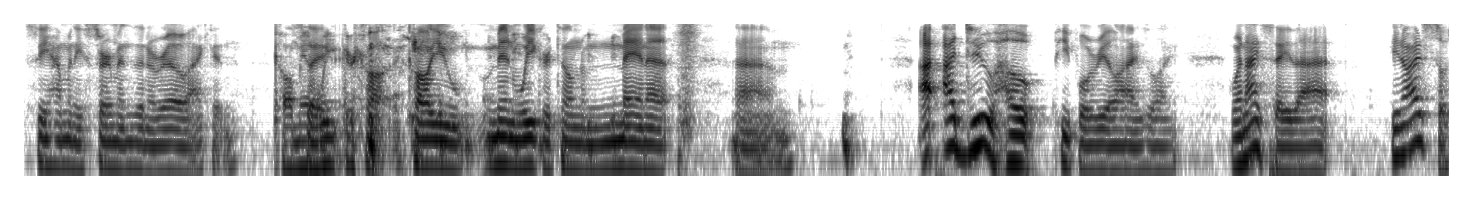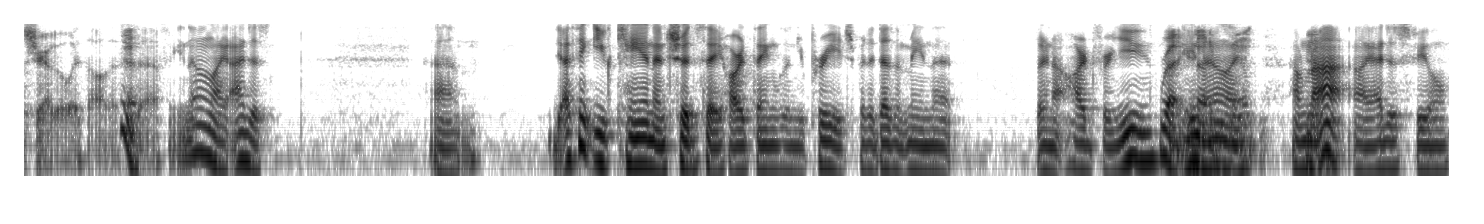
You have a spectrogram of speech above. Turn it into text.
see how many sermons in a row I can Call me say- a weaker. Call, call you men weak or tell them to man up. Um, I I do hope people realize like when I say that, you know, I still struggle with all this Yeah. stuff. You know, like I just, um, I think you can and should say hard things when you preach, but it doesn't mean that they're not hard for you. Right, You you're not know, like, exempt. I'm Yeah. not. Like I just feel.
